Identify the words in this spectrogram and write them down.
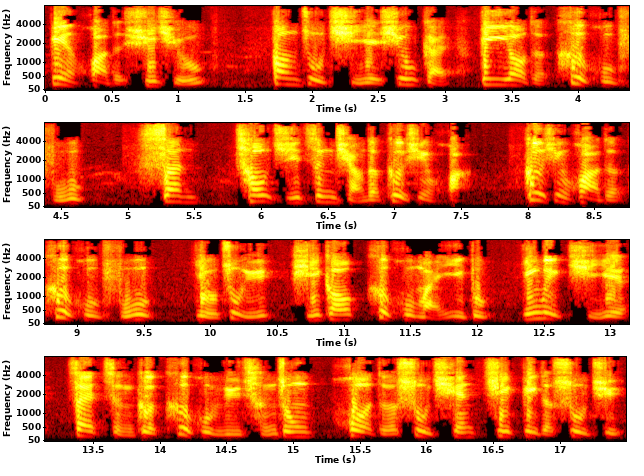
变化的需求，帮助企业修改必要的客户服务。三。超级增强的个性化，个性化的客户服务有助于提高客户满意度。因为企业在整个客户旅程中获得数千 GB 的数据，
